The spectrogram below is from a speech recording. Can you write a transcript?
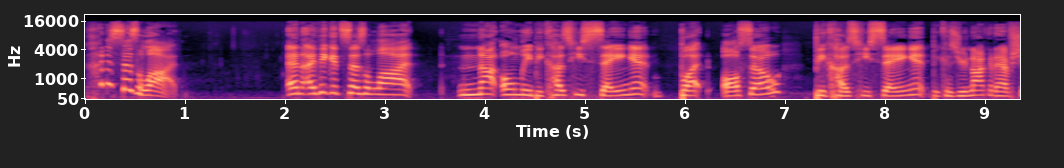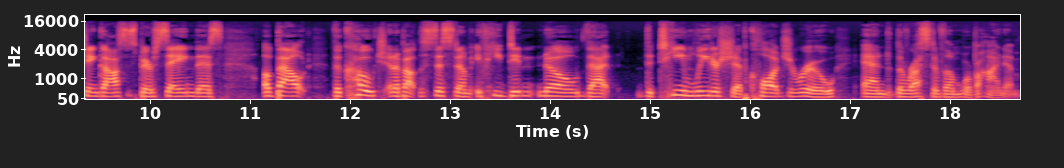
kind of says a lot. And I think it says a lot not only because he's saying it, but also because he's saying it. Because you're not going to have Shayne Gostisbehere saying this about the coach and about the system if he didn't know that the team leadership, Claude Giroux, and the rest of them were behind him.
